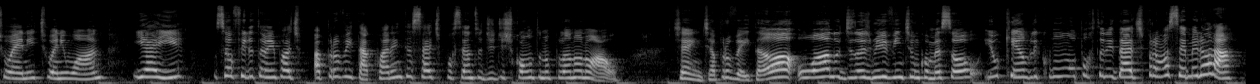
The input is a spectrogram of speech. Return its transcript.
2021 e aí o seu filho também pode aproveitar 47% de desconto no plano anual. Gente, aproveita. O ano de 2021 começou e o Cambly com oportunidades para você melhorar.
